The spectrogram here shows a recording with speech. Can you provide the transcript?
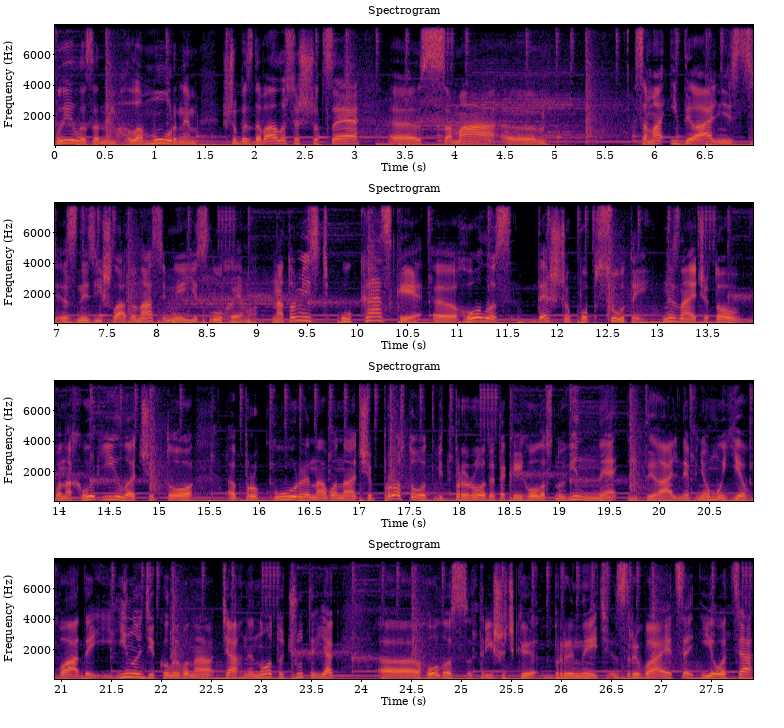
вилизаним, гламурним, щоб здавалося, що це е, сама. Сама ідеальність знезійшла до нас, і ми її слухаємо. Натомість у казки голос дещо попсутий. Не знаю, чи то вона хворіла, чи то е, прокурена вона, чи просто от від природи такий голос. Ну він не ідеальний. В ньому є вади. І іноді, коли вона тягне ноту, чути, як е, голос трішечки бринить, зривається. І оця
